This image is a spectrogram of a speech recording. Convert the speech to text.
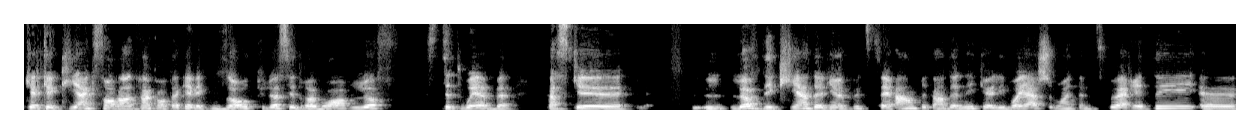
quelques clients qui sont rentrés en contact avec nous autres. Puis là, c'est de revoir l'offre site web parce que l'offre des clients devient un peu différente étant donné que les voyages vont être un petit peu arrêtés. Euh,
